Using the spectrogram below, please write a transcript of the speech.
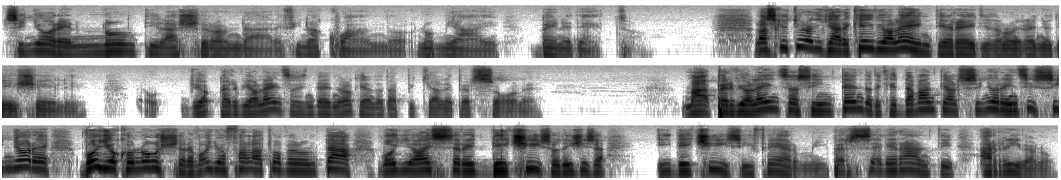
Signore, non ti lascerò andare fino a quando non mi hai benedetto. La scrittura dichiara che i violenti ereditano il regno dei cieli. Per violenza si intende non che è andato a picchiare le persone, ma per violenza si intende che davanti al Signore insisti, Signore, voglio conoscere, voglio fare la tua volontà, voglio essere deciso, decisa. I decisi, i fermi, i perseveranti arrivano.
